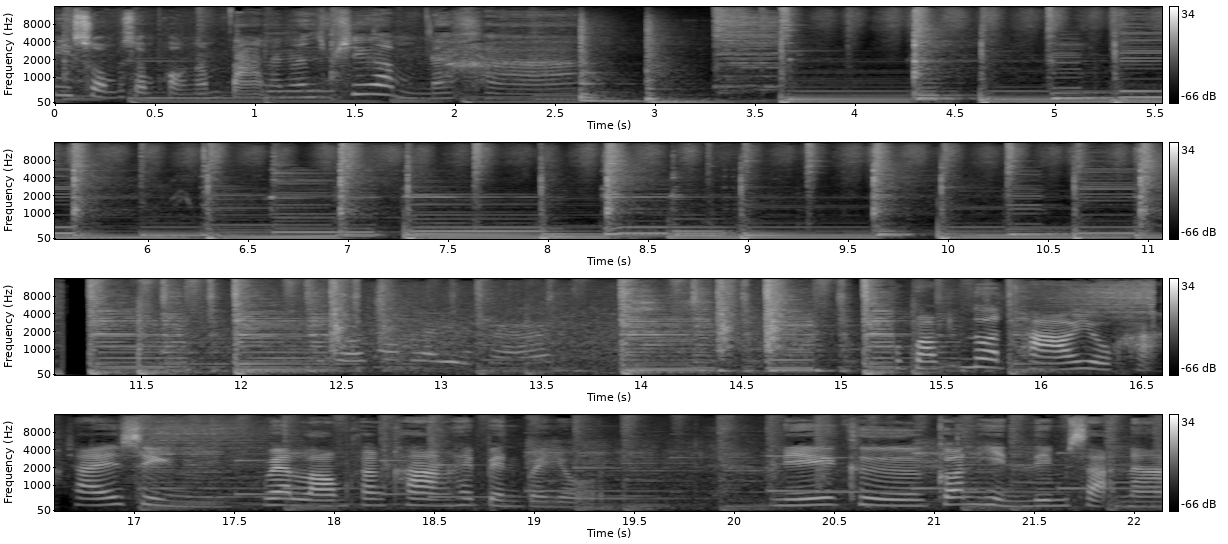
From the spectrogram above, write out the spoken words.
มีส่วนผสมของน้ำตาลและน้ำเชื่อมนะคะคะครูป๊อปนวดเท้าอยู่ค่ะ ใช้สิ่งแวดล้อมข้างๆ ให้เป็นประโยชน์นี่คือก้อนหินริมสระน้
